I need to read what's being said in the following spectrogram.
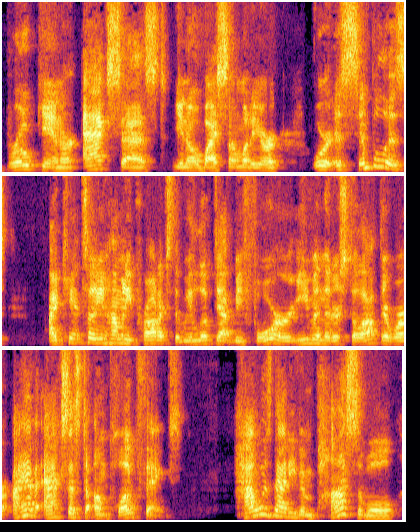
broken or accessed, you know, by somebody or or as simple as I can't tell you how many products that we looked at before or even that are still out there where I have access to unplug things. How is that even possible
